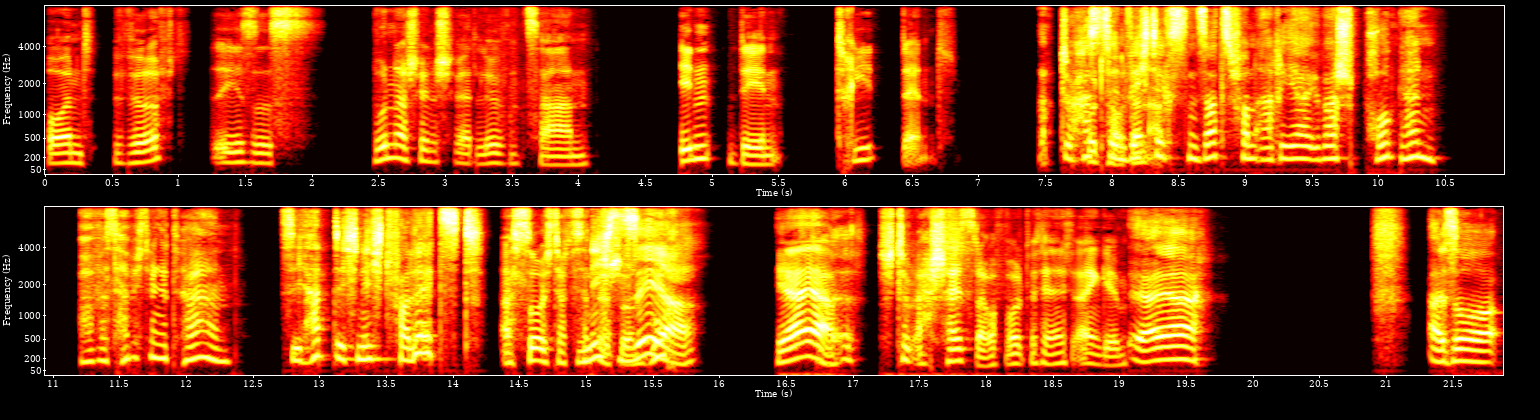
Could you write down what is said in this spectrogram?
und wirft dieses wunderschöne Schwert Löwenzahn in den Trident. Du hast den wichtigsten Satz von Aria übersprungen. Oh, was habe ich denn getan? Sie hat dich nicht verletzt. Ach so, ich dachte, das Nicht sehr. Ja, ja. Äh, Stimmt. Ach, scheiße, darauf wollte ich ja nicht eingehen. Ja, ja. Also,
